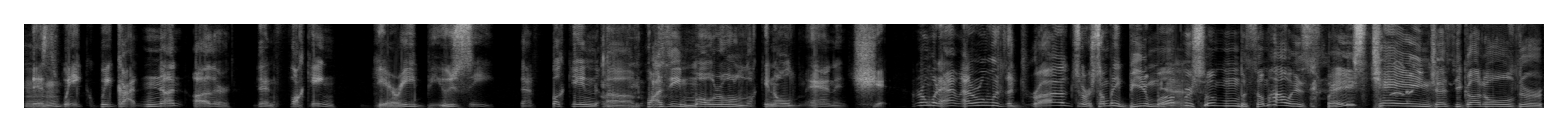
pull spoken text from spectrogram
this Mhm. week we got none other than fucking Gary Busey, that fucking uh, Quasimodo looking old man and shit. I don't know what happened. I don't know if it was the drugs or somebody beat him up Yeah. or something, but somehow his face changed as he got older.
